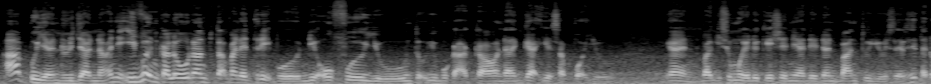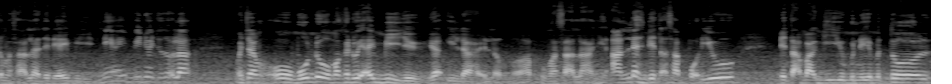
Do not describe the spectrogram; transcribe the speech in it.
apa yang durjananya? Even kalau orang tu tak pandai trade pun dia offer you untuk you buka account dan guide you support you. Kan? Bagi semua education ni ada dan bantu you. Saya rasa tak ada masalah jadi IB. Ni IB ni macam seolah macam oh bodoh makan duit IB je. Ya ilah ilallah apa masalahnya? Unless dia tak support you, dia tak bagi you benda yang betul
